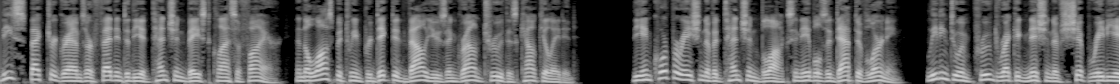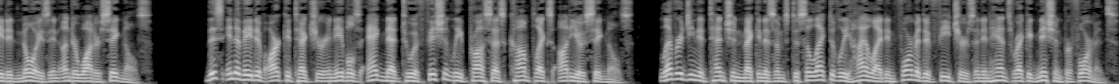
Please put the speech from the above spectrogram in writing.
These spectrograms are fed into the attention-based classifier, and the loss between predicted values and ground truth is calculated. The incorporation of attention blocks enables adaptive learning, leading to improved recognition of ship-radiated noise in underwater signals. This innovative architecture enables AgNet to efficiently process complex audio signals, leveraging attention mechanisms to selectively highlight informative features and enhance recognition performance.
